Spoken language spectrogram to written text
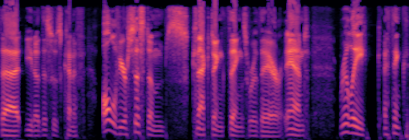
that you know this was kind of all of your systems connecting things were there, and really, I think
